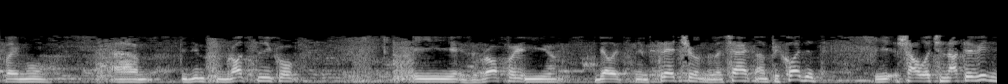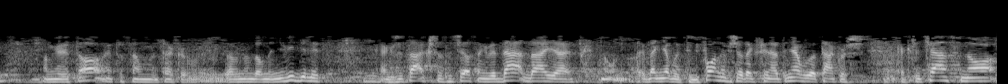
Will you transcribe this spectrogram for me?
к своему эм, единственному родственнику и из Европы и делает с ним встречу, назначает, она приходит, И Шаул очень рад ее видеть. Он говорит, о, это самое, так, давно-давно не виделись. Как же так, что случилось? Он говорит, да, да, я, ну, тогда не было телефонов еще так сильно, это не было так уж, как сейчас, но,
